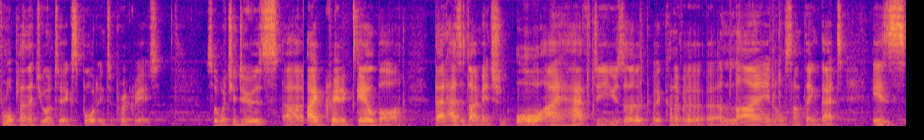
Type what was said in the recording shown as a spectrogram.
floor plan that you want to export into Procreate. So what you do is uh, I create a scale bar that has a dimension or I have to use a, a kind of a, a, line or something that is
